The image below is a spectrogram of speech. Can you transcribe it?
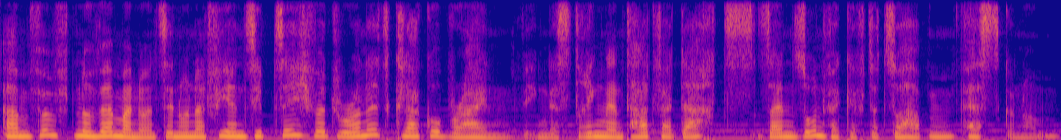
Am 5. November 1974 wird Ronald Clark O'Brien wegen des dringenden Tatverdachts, seinen Sohn vergiftet zu haben, festgenommen.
